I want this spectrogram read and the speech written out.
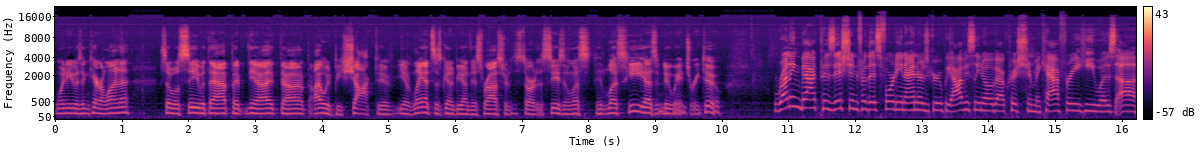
when he was in Carolina. So we'll see with that. But you know, I uh, I would be shocked if you know Lance is going to be on this roster at the start of the season unless unless he has a new injury too running back position for this 49ers group, we obviously know about Christian McCaffrey. He was uh,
